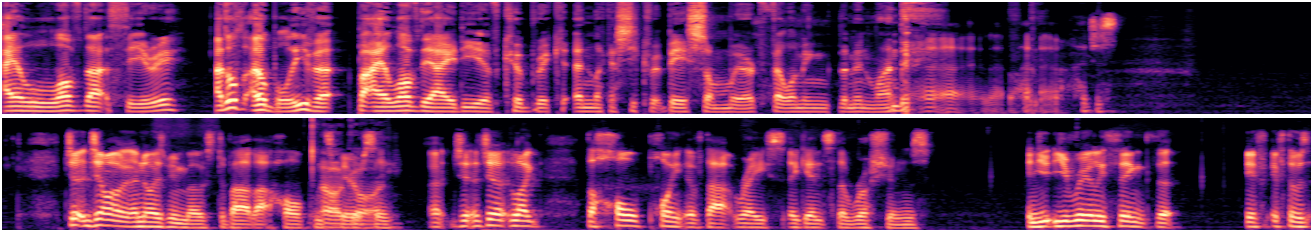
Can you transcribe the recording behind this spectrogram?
I love that theory. I don't, I don't believe it, but I love the idea of Kubrick in like a secret base somewhere filming the moon landing. uh, I know. I just. Do, you know what annoys me most about that whole Oh, conspiracy? uh, do- do- like the whole point of that race against the Russians, and you, you really think that if if there was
